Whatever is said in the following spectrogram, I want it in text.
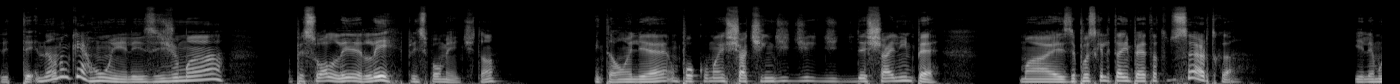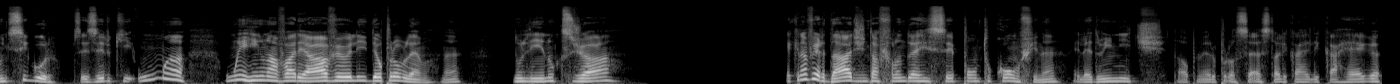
Ele te... Não, não que é ruim, ele exige uma. A pessoa ler, ler principalmente, tá? Então ele é um pouco mais chatinho de, de, de deixar ele em pé. Mas depois que ele tá em pé, tá tudo certo, cara. E ele é muito seguro. Vocês viram que uma, um errinho na variável ele deu problema, né? No Linux já. É que na verdade a gente está falando do rc.conf, né? Ele é do init, tá? O primeiro processo, então ele carrega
